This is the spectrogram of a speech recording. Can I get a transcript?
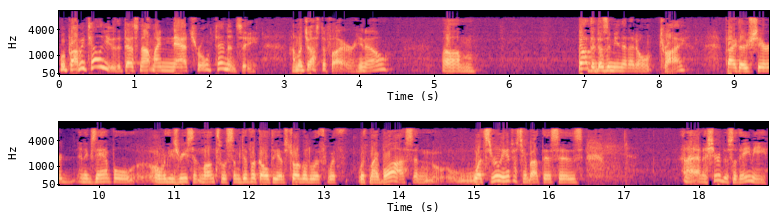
would probably tell you that that's not my natural tendency. I'm a justifier, you know. Um, But that doesn't mean that I don't try. In fact, I've shared an example over these recent months with some difficulty I've struggled with with, with my boss. And what's really interesting about this is, and I, and I shared this with Amy,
